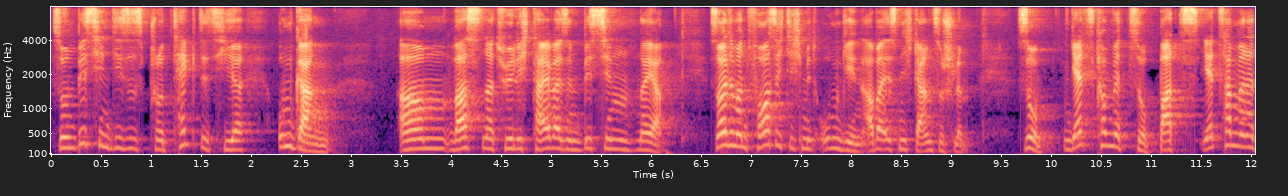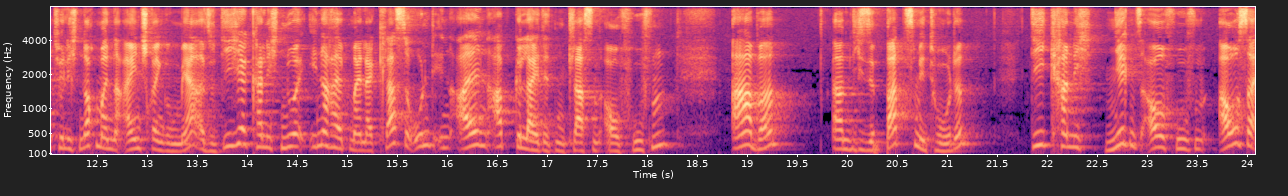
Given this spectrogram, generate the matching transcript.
so ein bisschen dieses Protected hier umgangen. Ähm, was natürlich teilweise ein bisschen, naja, sollte man vorsichtig mit umgehen, aber ist nicht ganz so schlimm. So, jetzt kommen wir zur Buts. Jetzt haben wir natürlich nochmal eine Einschränkung mehr. Also die hier kann ich nur innerhalb meiner Klasse und in allen abgeleiteten Klassen aufrufen. Aber ähm, diese Buts-Methode, die kann ich nirgends aufrufen, außer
